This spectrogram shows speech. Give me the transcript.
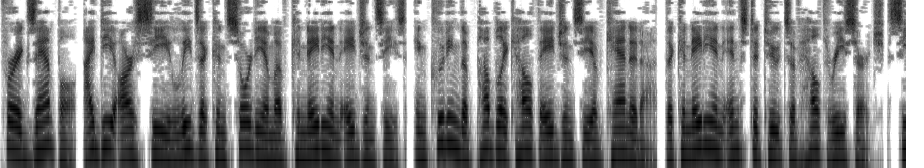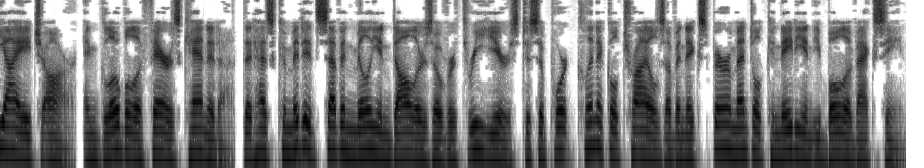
For example, IDRC leads a consortium of Canadian agencies, including the Public Health Agency of Canada, the Canadian Institutes of Health Research and Global Affairs Canada, that has committed $7 million over three years to support clinical trials of an experimental Canadian Ebola vaccine.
